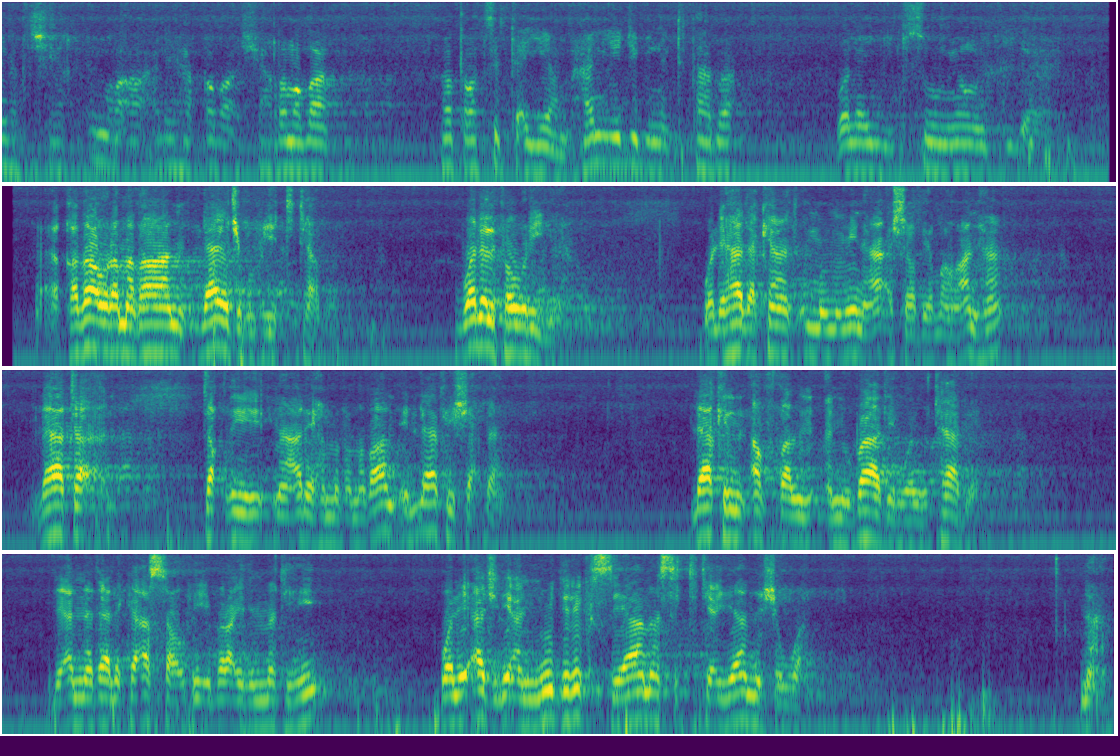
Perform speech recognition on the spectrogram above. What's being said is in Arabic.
فضيلة الشيخ امرأة عليها قضاء شهر رمضان فترة ستة أيام هل يجب أن تتابع ولا تصوم يوم قضاء رمضان لا يجب فيه التتابع ولا الفورية ولهذا كانت أم المؤمنين عائشة رضي الله عنها لا تقضي ما عليها من رمضان إلا في شعبان لكن الأفضل أن يبادر ويتابع لأن ذلك أسرع في إبراء ذمته ولأجل أن يدرك صيام ستة أيام من شوال. نعم.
